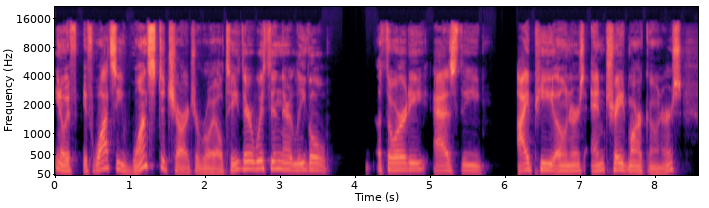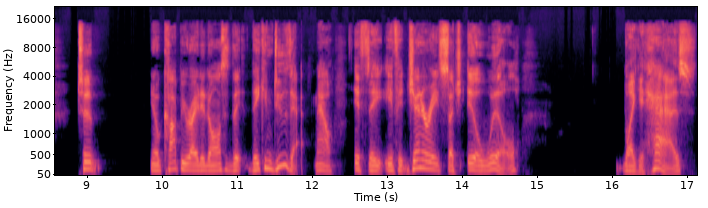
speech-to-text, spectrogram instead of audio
you know, if if WotC wants to charge a royalty, they're within their legal authority as the IP owners and trademark owners to you know, copyright it all they, they can do that. Now, if they if it generates such ill will, like it has,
